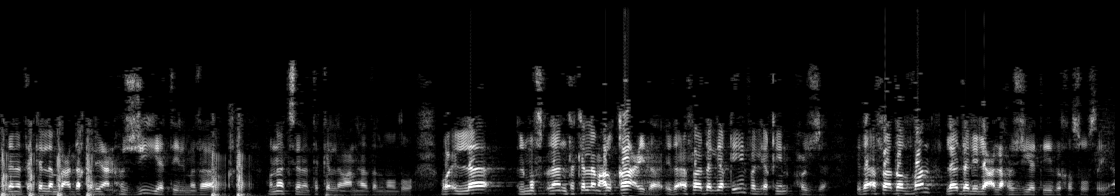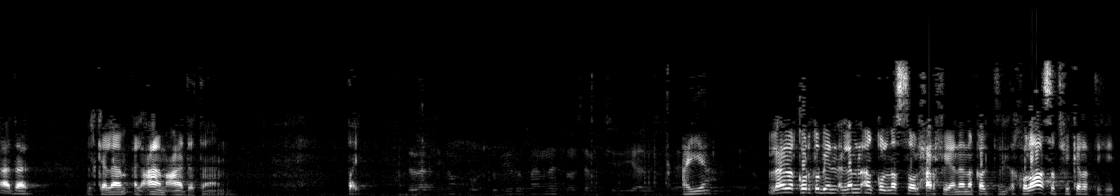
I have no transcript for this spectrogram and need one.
عندما نتكلم بعد قليل عن حجية المذاق. هناك سنتكلم عن هذا الموضوع. وإلا المفروض الآن نتكلم عن القاعدة. إذا أفاد اليقين فاليقين حجة. إذا أفاد الظن لا دليل على حجيته بخصوصه. هذا الكلام العام عادة. طيب. أيه؟ لا القرطبي لم أنقل نصه الحرفي. أنا نقلت خلاصة فكرته.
